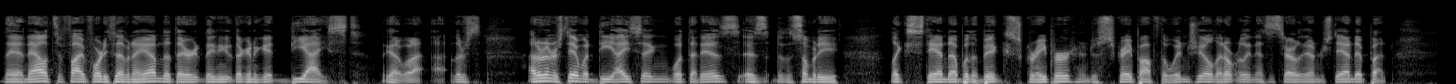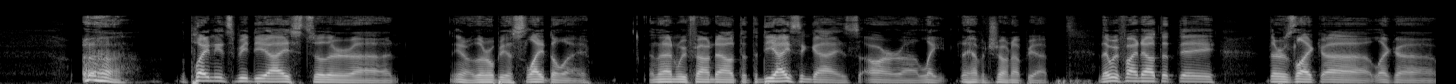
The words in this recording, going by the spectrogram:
they announce at 5:47 a.m. that they're they need, they're going to get de-iced. They got what there's I don't understand what de-icing what that is. Is somebody like stand up with a big scraper and just scrape off the windshield? I don't really necessarily understand it, but the plane needs to be de-iced so there uh, you know there will be a slight delay. And then we found out that the de-icing guys are uh, late. They haven't shown up yet. And then we find out that they there's like a like a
